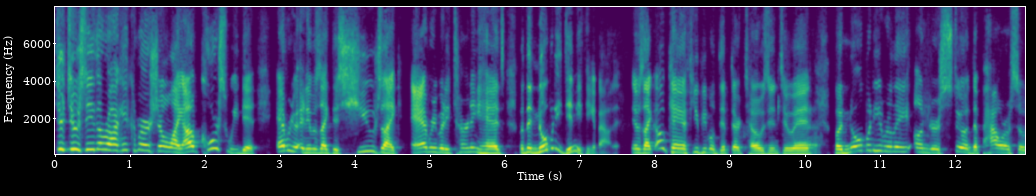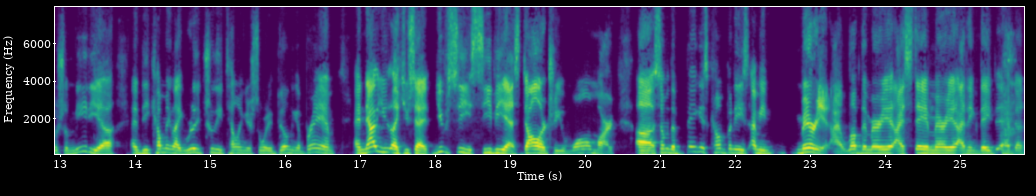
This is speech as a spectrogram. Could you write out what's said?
did you see the rocket commercial? Like, of course we did. Every and it was like this huge, like everybody turning heads, but then nobody did anything about it. It was like, okay, a few people dipped their toes into it, but nobody really understood the power of social media and becoming like really truly telling your story, building a brand. And now you, like you said, you see CVS, Dollar Tree, Walmart, uh, some of the biggest companies. I mean, Marriott. I love the Marriott. I stay in Marriott. I think they have done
